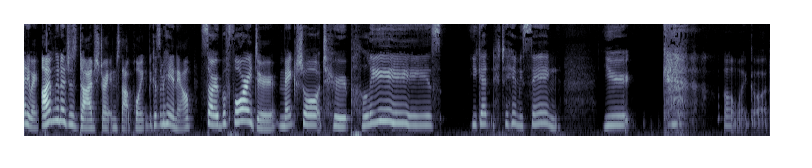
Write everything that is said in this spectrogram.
Anyway, I'm to just dive straight into that point because I'm here now. So before I do, make sure to please, you get to hear me sing. You, oh my God.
